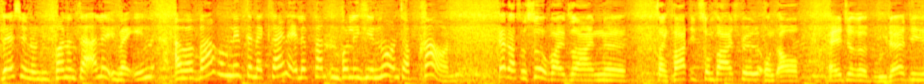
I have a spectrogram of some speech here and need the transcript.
Sehr schön und wir freuen uns ja alle über ihn. Aber warum lebt denn der kleine Elefantenbulle hier nur unter Frauen? Ja, das ist so, weil sein, äh, sein Vati zum Beispiel und auch ältere Brüder, die,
